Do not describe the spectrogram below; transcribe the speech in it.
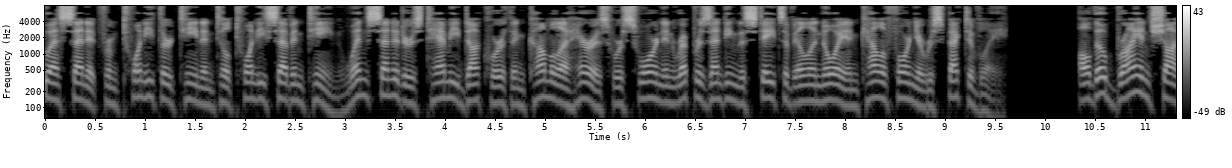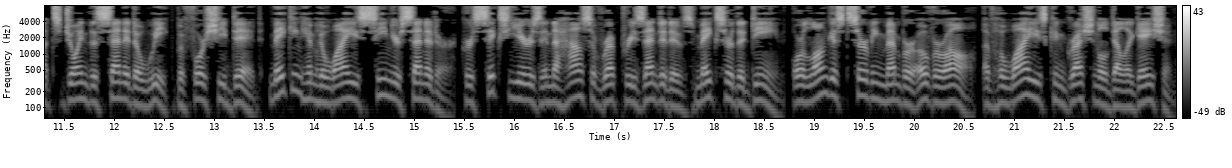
U.S. Senate from 2013 until 2017 when Senators Tammy Duckworth and Kamala Harris were sworn in representing the states of Illinois and California respectively. Although Brian Schatz joined the Senate a week before she did, making him Hawaii's senior senator, her six years in the House of Representatives makes her the dean, or longest-serving member overall, of Hawaii's congressional delegation.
